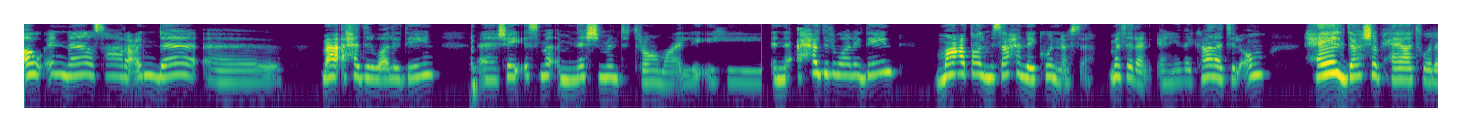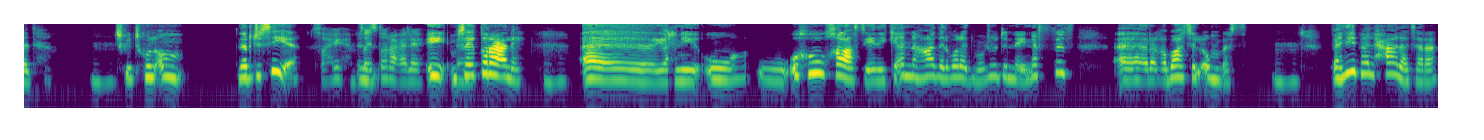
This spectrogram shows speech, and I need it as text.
أو إنه صار عنده آه، مع أحد الوالدين آه شيء اسمه منشمنت تروما اللي هي إن أحد الوالدين ما اعطى المساحة إنه يكون نفسه مثلا يعني إذا كانت الأم حيل داشه بحياة ولدها. تكون الام نرجسية. صحيح مسيطرة عليه. إي مسيطرة عليه. مهم. آه يعني وهو خلاص يعني كأن هذا الولد موجود إنه ينفذ آه رغبات الأم بس. مهم. فهني بهالحالة ترى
